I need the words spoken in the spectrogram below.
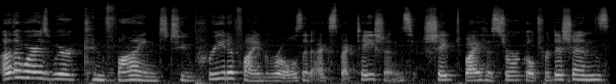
Otherwise, we're confined to predefined roles and expectations shaped by historical traditions,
